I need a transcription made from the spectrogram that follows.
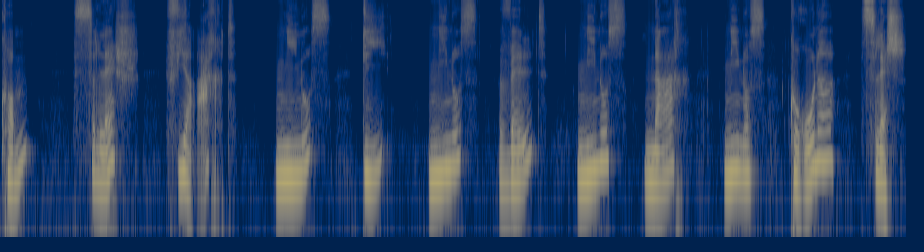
.com slash 48 minus die minus Welt minus nach minus Corona slash.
